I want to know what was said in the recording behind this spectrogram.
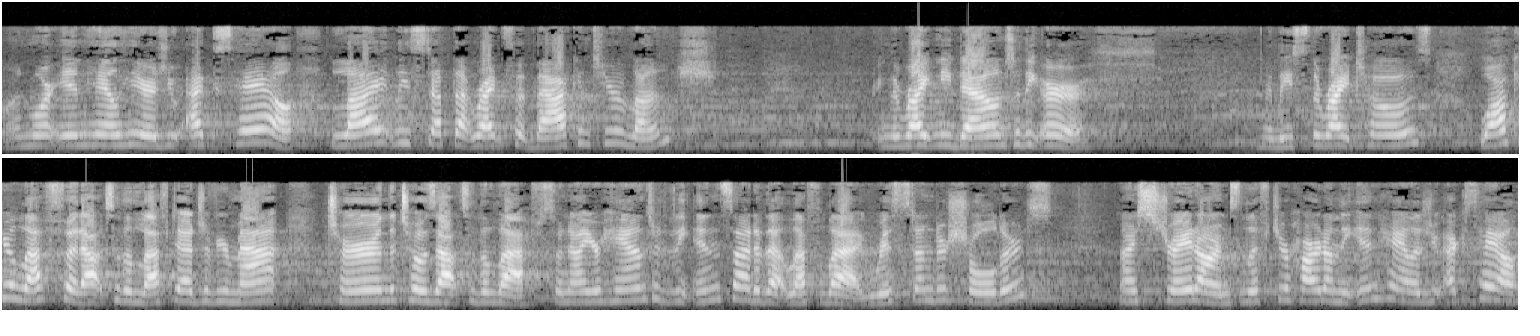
One more inhale here. As you exhale, lightly step that right foot back into your lunge. Bring the right knee down to the earth. Release the right toes. Walk your left foot out to the left edge of your mat. Turn the toes out to the left. So now your hands are to the inside of that left leg, wrist under shoulders. Nice straight arms. Lift your heart on the inhale. As you exhale,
